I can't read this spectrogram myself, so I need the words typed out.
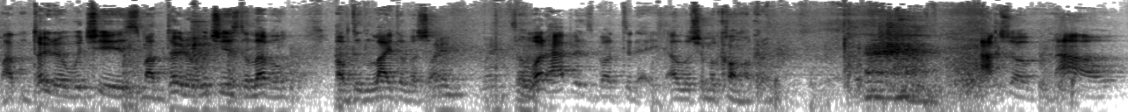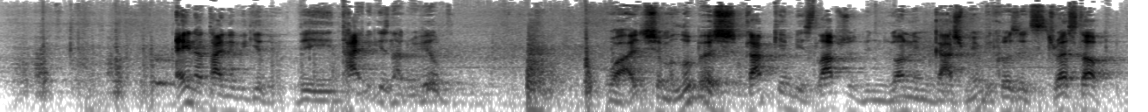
Matan Torah, which is Matan Torah, which is the level of the light of Hashem. So what happens but today? Achshov now, ain't a tiny begilu. The tiny is not revealed. Why? Shemalubesh kapkim bislapshus bin yonim gashmim because it's dressed up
